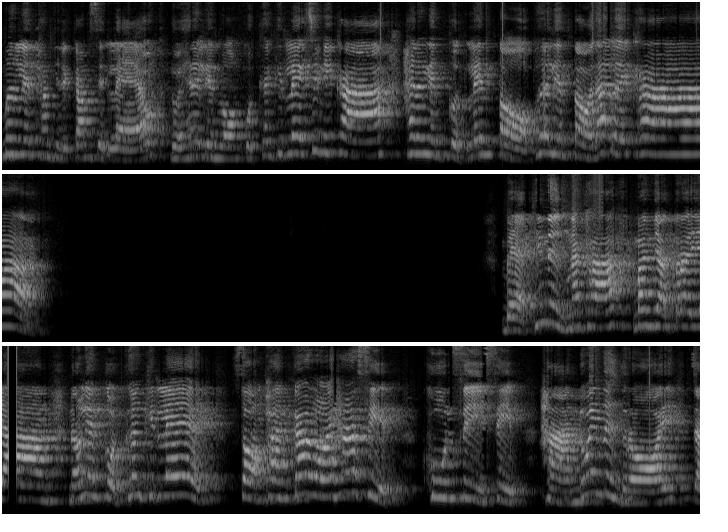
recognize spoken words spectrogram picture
เมื่อนักเรียนทำกิจกรรมเสร็จแล้ว โดยให้นักเรียนลองกดเครื่องคิดเลขใช่ไหมคะ ให้นักเรียนกดเล่นต่อเพื่อเรียนต่อได้เลยค่ะ แบบที่หนึ่งนะคะ บัญญัติตรายางน้องเรียนกดเครื่องคิดเลข 2,950 คูณ 40 หารด้วย 100 จะ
